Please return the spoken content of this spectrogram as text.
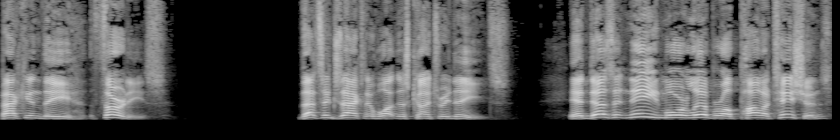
back in the 30s that's exactly what this country needs. It doesn't need more liberal politicians.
